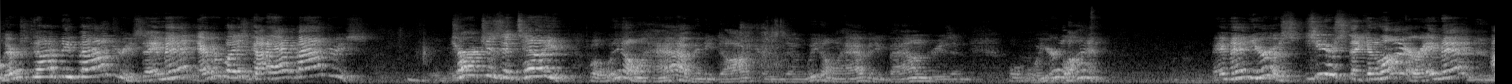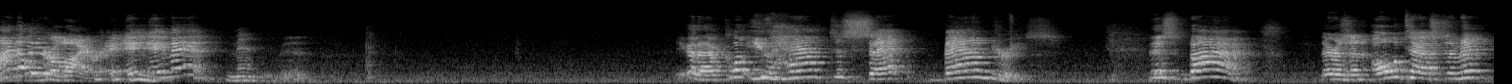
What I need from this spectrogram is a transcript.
No, there's got to be boundaries. Amen. Everybody's got to have boundaries. Amen. Churches that tell you, well, we don't have any doctrines and we don't have any boundaries, and well, well you're lying. Amen. You're a you're a stinking liar. Amen. I know you're a liar. A- a- mm-hmm. amen. Amen. Amen. You gotta have clo- You have to set boundaries. This Bible, there's an Old Testament.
